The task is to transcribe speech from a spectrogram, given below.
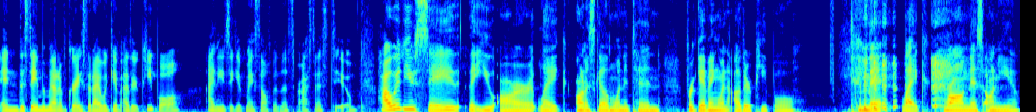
And the same amount of grace that i would give other people i need to give myself in this process too. How would you say that you are like on a scale of 1 to 10 forgiving when other people commit like wrongness on you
